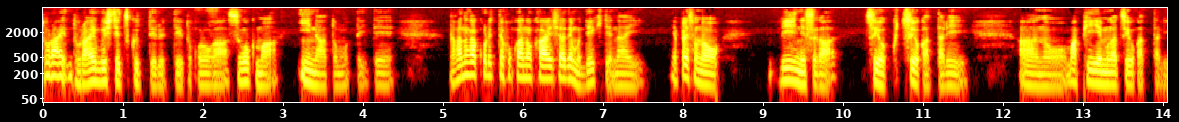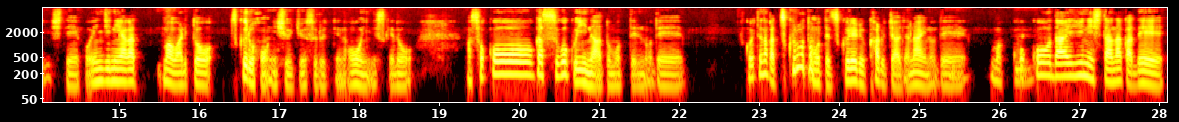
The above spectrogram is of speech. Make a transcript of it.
ドライドライブして作ってるっていうところが、すごくまあ、いいなと思っていて、なかなかこれって他の会社でもできてない。やっぱりその、ビジネスが強く、強かったり、あの、まあ、PM が強かったりして、こうエンジニアが、まあ、割と作る方に集中するっていうのは多いんですけど、まあ、そこがすごくいいなと思ってるので、こうやってなんか作ろうと思って作れるカルチャーじゃないので、まあ、ここを大事にした中で、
